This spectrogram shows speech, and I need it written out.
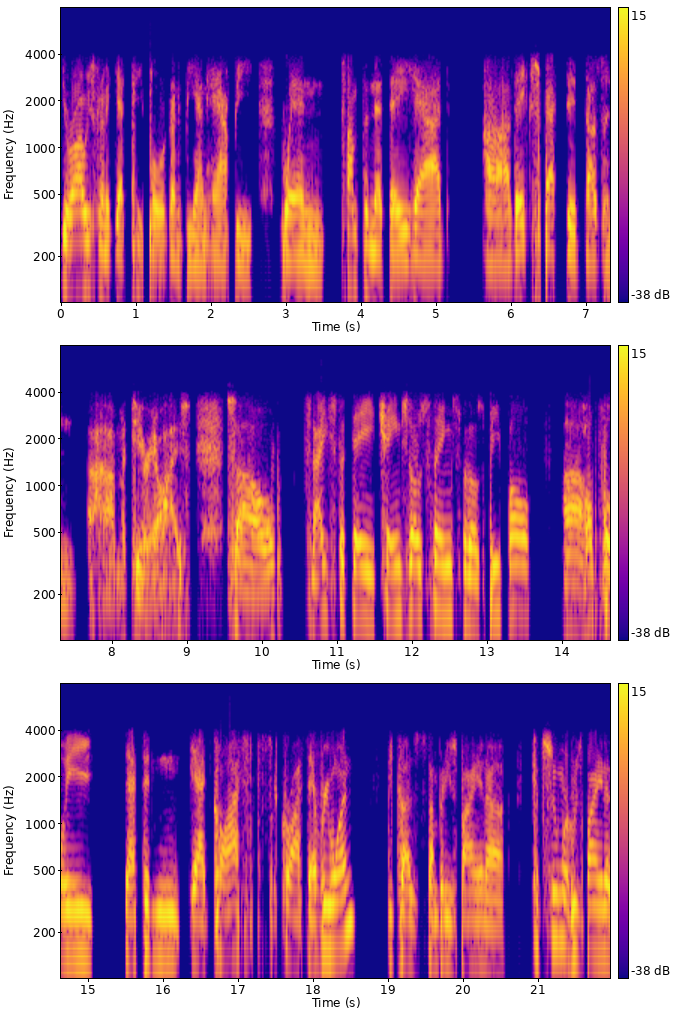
you're always going to get people who are going to be unhappy when something that they had uh, they expected doesn't uh, materialize. So it's nice that they changed those things for those people. Uh, hopefully, that didn't add costs across everyone because somebody's buying a consumer who's buying a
